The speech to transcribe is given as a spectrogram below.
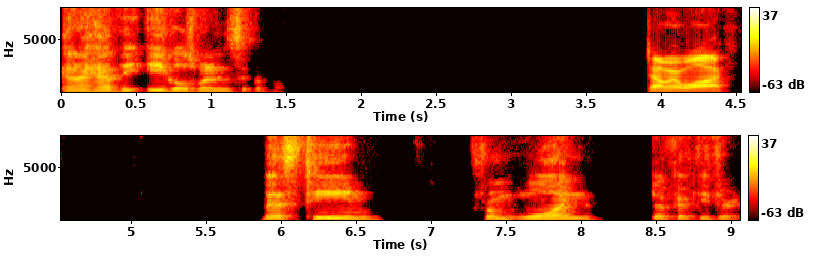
and I have the Eagles winning the Super Bowl. Tell me why. Best team from one to 53.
